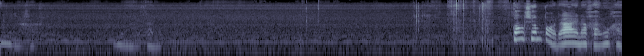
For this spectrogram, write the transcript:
นี่นะคะลงด้วยกัน กล้องเชื่อมต่อได้นะคะ ลูกค้า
